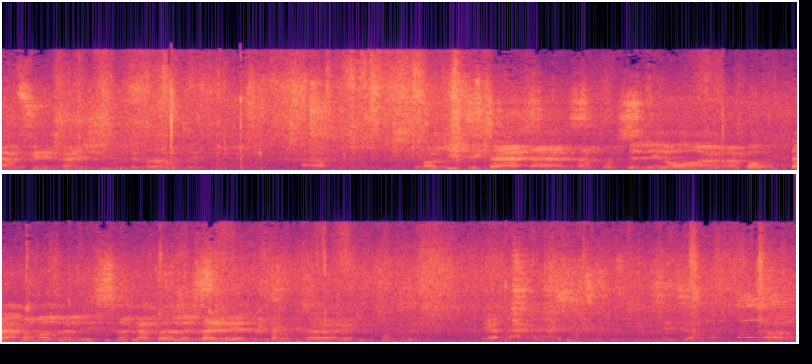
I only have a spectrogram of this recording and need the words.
I was going to try to shoot with the Morote. Donc, il dit que ça, ça, ça a fonctionné là, un, un bon bout de temps. À un moment donné, ses adversaires le savaient. Donc, ça a de fonctionner. Yeah. um,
